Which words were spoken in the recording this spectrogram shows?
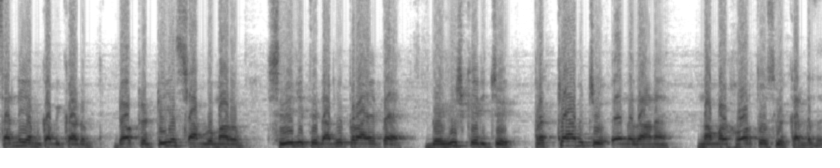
സണ്ണി എം കവിക്കാടും ഡോക്ടർ ടി എസ് ശ്യാംകുമാറും ശ്രീജിത്തിന്റെ അഭിപ്രായത്തെ ബഹിഷ്കരിച്ച് പ്രഖ്യാപിച്ചു എന്നതാണ് നമ്മൾ ഹോർത്തൂസിൽ കണ്ടത്.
